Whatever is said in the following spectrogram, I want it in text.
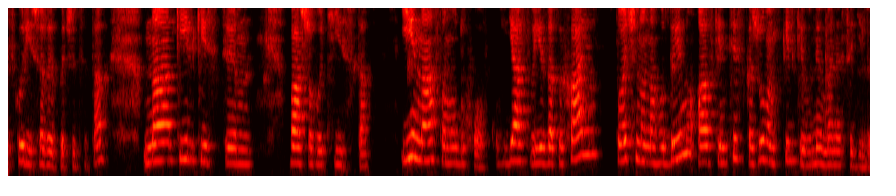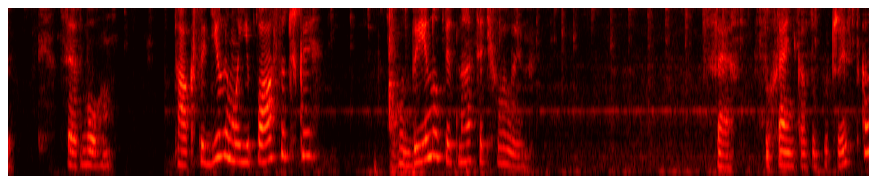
скоріше випечуться, так? на кількість ем, вашого тіста і на саму духовку. Я свої запихаю точно на годину, а в кінці скажу вам, скільки вони в мене сиділи. Все, з Богом. Так, сиділи мої пасочки годину 15 хвилин. Все, сухенька зубочистка.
